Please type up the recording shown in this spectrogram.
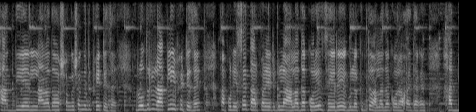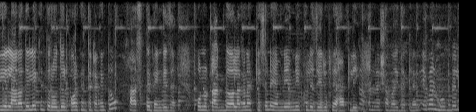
হাত দিয়ে লাড়া দেওয়ার সঙ্গে সঙ্গে কিন্তু ফেটে যায়। রৌদ্রে রাখলেই ফেটে যায়। আপনি এসে তারপরে এগুলো আলাদা করে ঝেড়ে এগুলো কিন্তু আলাদা করা হয়। দেখেন, হাত দিয়ে লাড়া দিলে কিন্তু রোদের পর কিন্তু এটা কিন্তু আস্তে ভেঙে যায়। কোনো টাক দেওয়া লাগে না, কিছু নেই এমনি এমনি খুলে জের উপরে হাঁটলেই আপনারা সবাই দেখলেন। এবার মুগ ডাল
